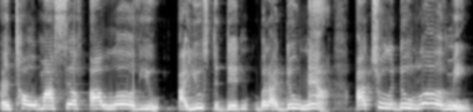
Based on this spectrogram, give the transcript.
and told myself, I love you. I used to didn't, but I do now. I truly do love me.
